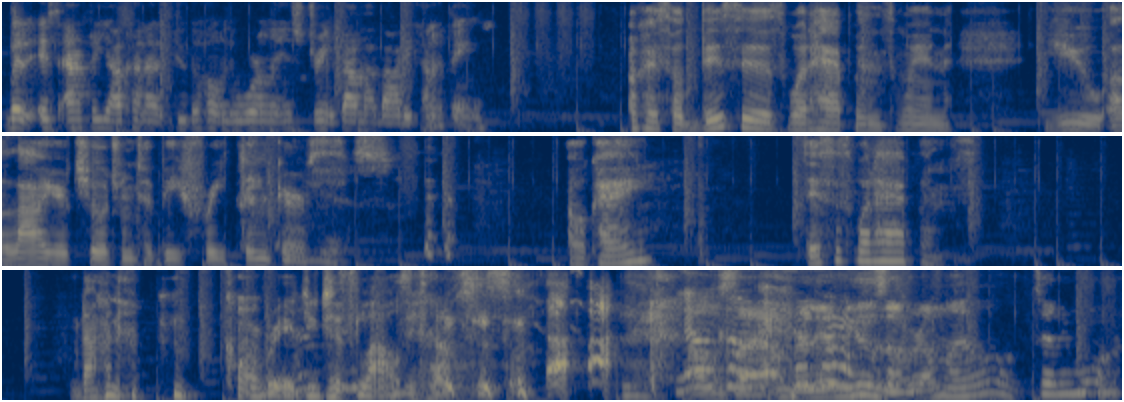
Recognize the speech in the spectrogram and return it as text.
But it's after y'all kind of do the whole New Orleans drink by my body kind of thing. Okay, so this is what happens when you allow your children to be free thinkers. Yes. Okay? This is what happens. Dominique Cornbread, you just lost. Yeah, I'm just- No, I was come- like, I'm really amused over it. I'm like, oh, tell me more.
